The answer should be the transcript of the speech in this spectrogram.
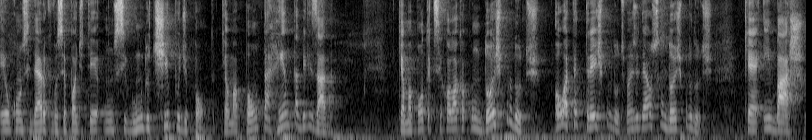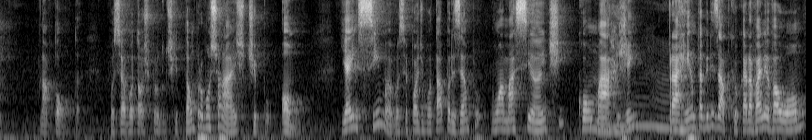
eu considero que você pode ter um segundo tipo de ponta, que é uma ponta rentabilizada. Que é uma ponta que você coloca com dois produtos, ou até três produtos, mas o ideal são dois produtos. Que é embaixo, na ponta, você vai botar os produtos que estão promocionais, tipo Omo. E aí em cima você pode botar, por exemplo, um amaciante com margem para rentabilizar, porque o cara vai levar o Omo,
